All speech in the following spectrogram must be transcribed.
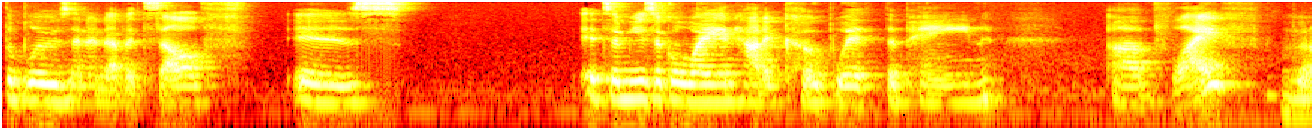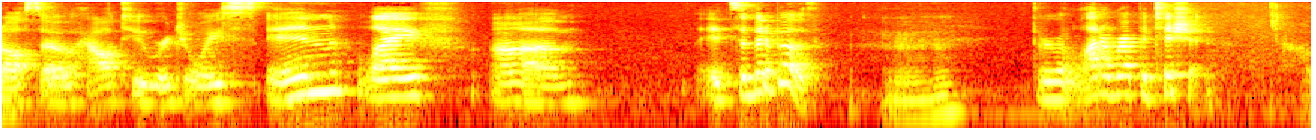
the blues in and of itself is it's a musical way in how to cope with the pain of life, but also how to rejoice in life. Um, it's a bit of both through a lot of repetition. Uh,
